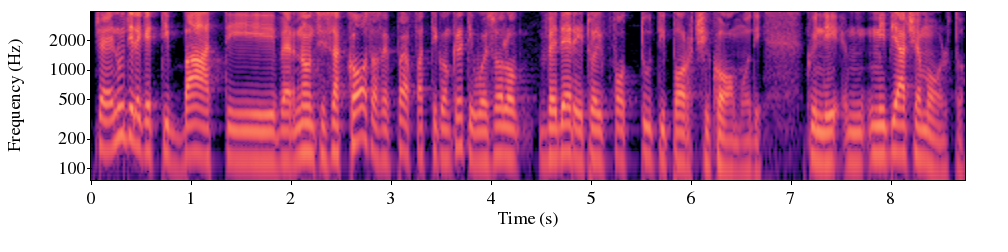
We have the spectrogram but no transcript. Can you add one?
Cioè è inutile che ti batti per non si sa cosa se poi a fatti concreti vuoi solo vedere i tuoi fottuti porci comodi. Quindi m- mi piace molto.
